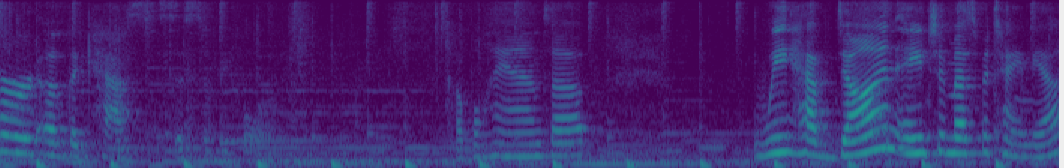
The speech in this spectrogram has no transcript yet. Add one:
heard of the caste system before? Couple hands up. We have done ancient Mesopotamia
